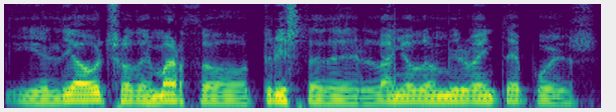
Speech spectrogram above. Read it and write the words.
y el día 8 de marzo, triste del año 2020, pues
